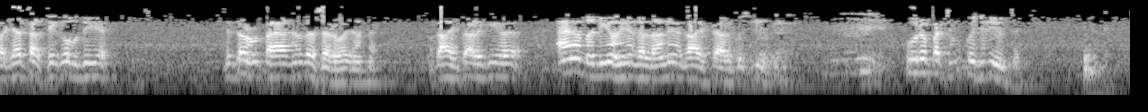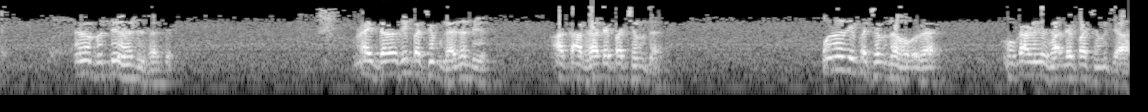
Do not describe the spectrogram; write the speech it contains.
ਪਰ ਜਦ ਧਰਤੀ ਘੁੰਮਦੀ ਹੈ, ਜਿੱਦਾਂ ਹੁਣ ਪੈਰ ਨੂੰ ਤਾਂ ਸਰ ਹੋ ਜਾਂਦਾ ਆਕਾਸ਼ ਪਿਆਲ ਕੀ ਹੋਇਆ? ਐਵੇਂ ਮੰਨੀਆਂ ਹੋਈਆਂ ਗੱਲਾਂ ਨੇ, ਆਕਾਸ਼ ਪਿਆਲ ਕੁਝ ਨਹੀਂ ਹੁੰਦਾ। ਪੂਰੇ ਪੱਛਮ ਕੁਝ ਨਹੀਂ ਹੁੰਦੇ। ਐਵੇਂ ਬੰਦੇ ਹੋਏ ਨੇ ਸਾਡੇ। ਹੁਣ ਇੱਧਰ ਅਸੀਂ ਪੱਛਮ ਕਹਿ ਦਿੰਦੇ ਆ ਘਰ ਸਾਡੇ ਪੱਛਮ ਦਾ। ਉਹਨਾਂ ਦੀ ਪੱਛਮ ਦਾ ਹੋਰ ਹੈ। ਉਹ ਕਹਿੰਦੇ ਸਾਡੇ ਪੱਛਮ ਚ ਆ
